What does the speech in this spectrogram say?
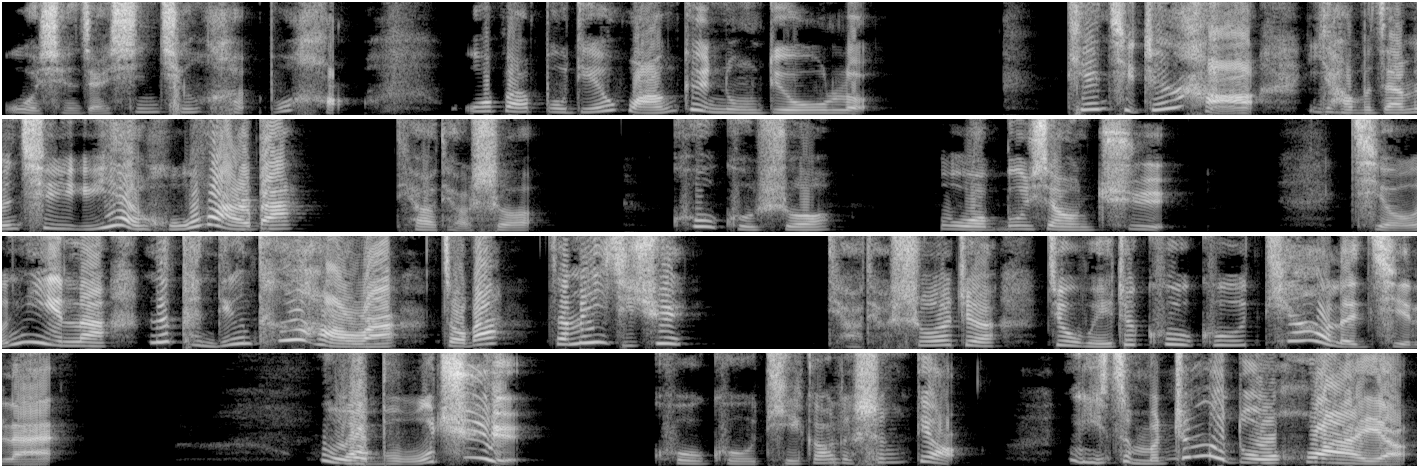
我现在心情很不好，我把捕蝶网给弄丢了。”天气真好，要不咱们去鱼眼湖玩吧？跳跳说。酷酷说：“我不想去。”求你了，那肯定特好玩。走吧，咱们一起去。跳跳说着，就围着酷酷跳了起来。我不去。酷酷提高了声调：“你怎么这么多话呀？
